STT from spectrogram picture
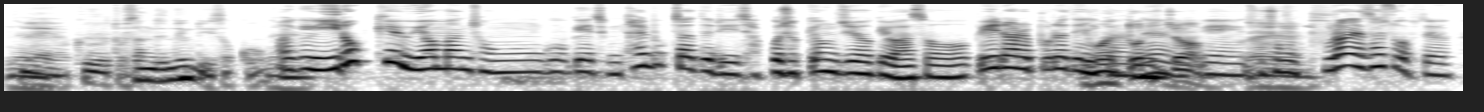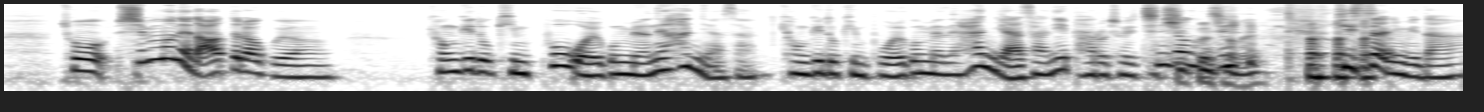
네. 네. 그 도산 전쟁도 있었고. 아, 이게 이렇게 위험한 전국에 지금 탈북자들이 자꾸 접경 지역에 와서 삐라를 뿌려대니까 이번엔 또 했죠. 예, 저 네. 정말 불안해 살 수가 없어요. 저 신문에 나왔더라고요. 경기도 김포 월곶면의 한 야산, 경기도 김포 월곶면의 한 야산이 바로 저희 친정지. 뒷산입니다.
